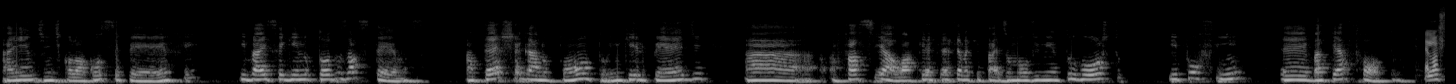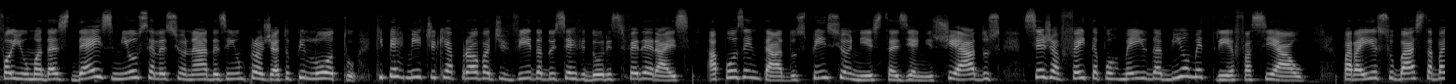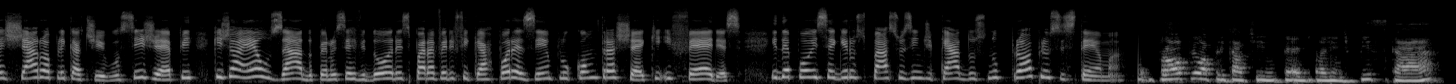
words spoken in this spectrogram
Aí a gente coloca o CPF e vai seguindo todas as telas, até chegar no ponto em que ele pede a, facial, aquela que faz o movimento do rosto, e por fim é, bater a foto. Ela foi uma das 10 mil selecionadas em um projeto piloto que permite que a prova de vida dos servidores federais, aposentados, pensionistas e anistiados seja feita por meio da biometria facial. Para isso, basta baixar o aplicativo CIGEP, que já é usado pelos servidores para verificar, por exemplo, contra-cheque e férias, e depois seguir os passos indicados no próprio sistema. Próprio aplicativo pede para a gente piscar piscar,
